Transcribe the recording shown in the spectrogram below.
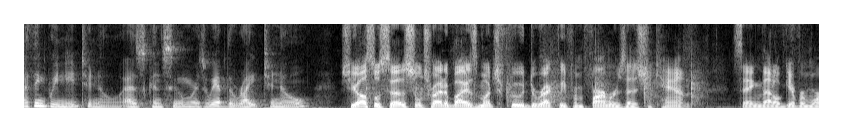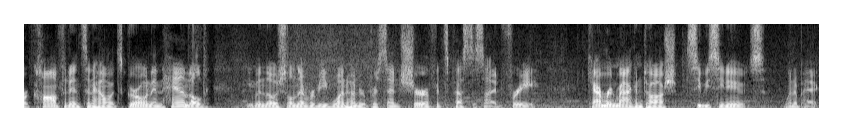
I think we need to know as consumers. We have the right to know. She also says she'll try to buy as much food directly from farmers as she can saying that'll give her more confidence in how it's grown and handled, even though she'll never be 100% sure if it's pesticide free. Cameron McIntosh, CBC News, Winnipeg.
